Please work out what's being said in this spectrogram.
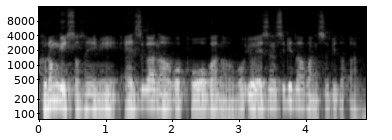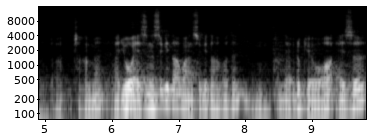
그런 게 있어 선생님이 as가 나오고 보어가 나오고 요 as는 쓰기도 하고 안 쓰기도 아, 아 잠깐만 아, 요 as는 쓰기도 하고 안 쓰기도 하거든. 음, 근데 이렇게 외워 as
